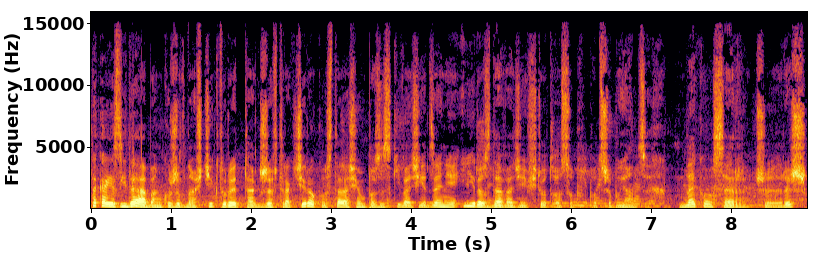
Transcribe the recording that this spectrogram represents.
Taka jest idea Banku Żywności, który także w trakcie roku stara się pozyskiwać jedzenie i rozdawać je wśród osób potrzebujących. Mleko, ser czy ryż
